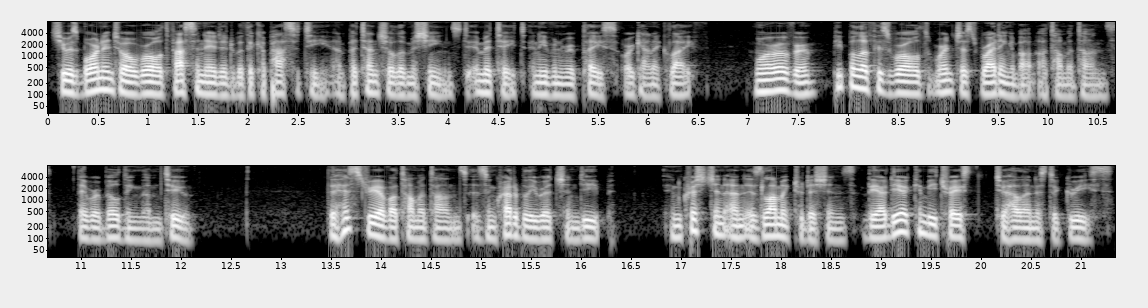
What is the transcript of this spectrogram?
She was born into a world fascinated with the capacity and potential of machines to imitate and even replace organic life. Moreover, people of his world weren't just writing about automatons, they were building them too. The history of automatons is incredibly rich and deep. In Christian and Islamic traditions, the idea can be traced to Hellenistic Greece.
